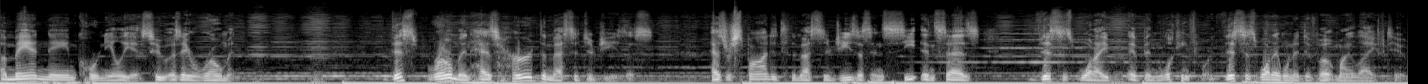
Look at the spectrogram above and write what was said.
a man named Cornelius, who is a Roman this Roman has heard the message of Jesus, has responded to the message of Jesus, and see, and says, "This is what I have been looking for. This is what I want to devote my life to."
